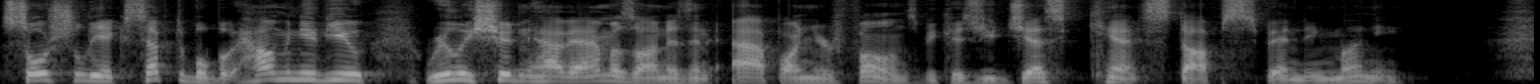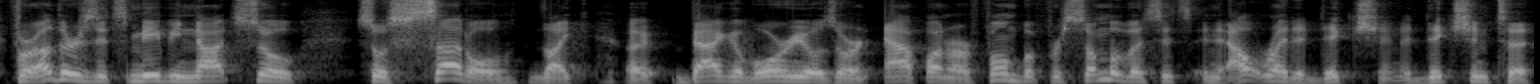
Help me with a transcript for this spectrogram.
socially acceptable. But how many of you really shouldn't have Amazon as an app on your phones because you just can't stop spending money? For others, it's maybe not so, so subtle, like a bag of Oreos or an app on our phone, but for some of us, it's an outright addiction addiction to,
